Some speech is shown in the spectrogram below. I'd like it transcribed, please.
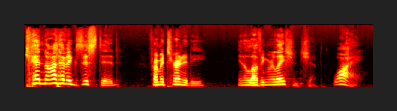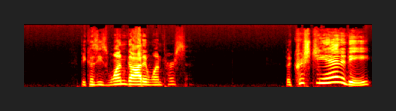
cannot have existed from eternity in a loving relationship. Why? Because he's one God in one person. But Christianity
